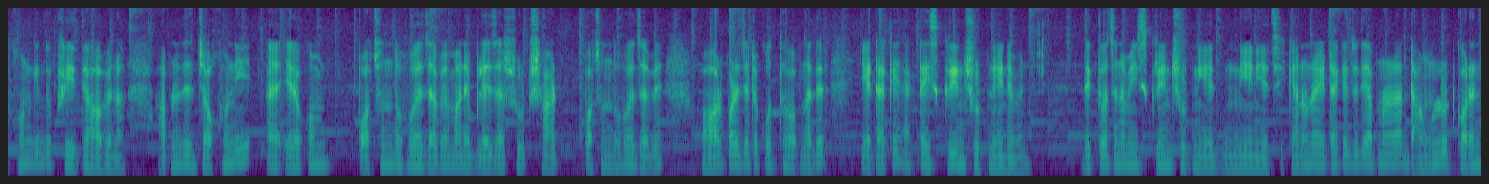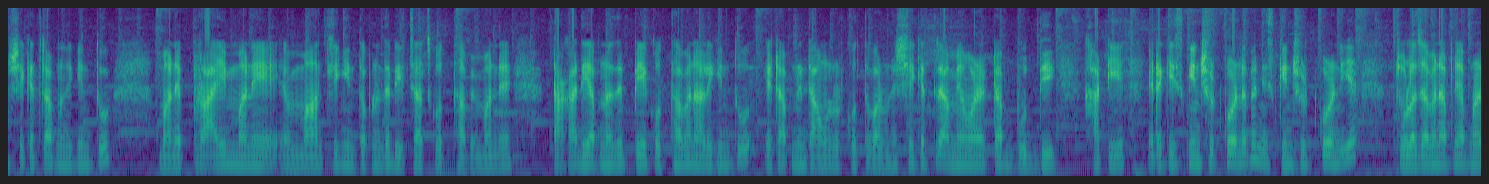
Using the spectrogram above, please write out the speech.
এখন কিন্তু ফ্রিতে হবে না। আপনাদের যখনই এরকম পছন্দ হয়ে যাবে মানে ব্লেজার শ্যুট শার্ট পছন্দ হয়ে যাবে, হওয়ার পরে যেটা করতে হবে আপনাদের, এটাকে একটা স্ক্রিনশ্যুট নিয়ে নেবেন। দেখতে পাচ্ছেন আমি স্ক্রিনশ্যুট নিয়ে নিয়ে নিয়েছি। কেননা এটাকে যদি আপনারা ডাউনলোড করেন, সেক্ষেত্রে আপনাদের কিন্তু মানে প্রাইম মানে মান্থলি কিন্তু আপনাদের রিচার্জ করতে হবে। মানে টাকা দিয়ে আপনাদের পে করতে হবে, নাহলে কিন্তু এটা আপনি ডাউনলোড করতে পারবেন না। সেক্ষেত্রে আমি আমার একটা বুদ্ধি খাটিয়ে এটাকে স্ক্রিনশ্যুট করে নেবেন স্ক্রিনশ্যুট করে নিয়ে চলে যাবেন আপনি আপনার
